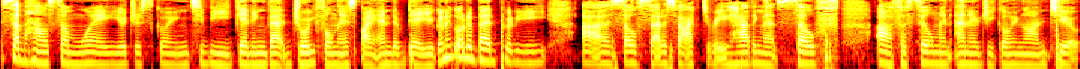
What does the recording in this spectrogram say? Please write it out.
somehow some way you're just going to be getting that joyfulness by end of day you're going to go to bed pretty uh, self-satisfactory having that self uh, fulfillment energy going on too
